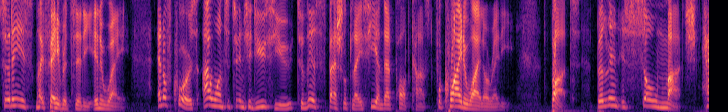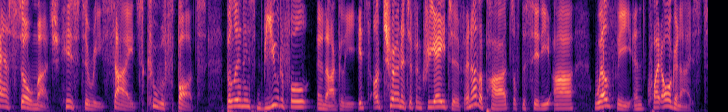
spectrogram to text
So it is my favorite city in a way. And of course, I wanted to introduce you to this special place here in that podcast for quite a while already. But Berlin is so much, has so much history, sights, cool spots. Berlin is beautiful and ugly. It's alternative and creative, and other parts of the city are wealthy and quite organized.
